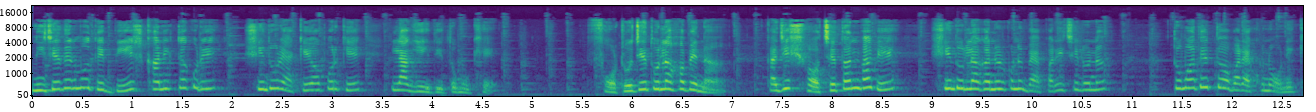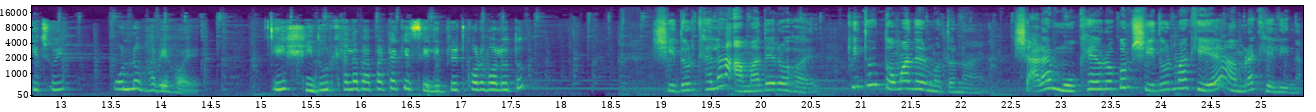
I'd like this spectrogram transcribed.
নিজেদের মধ্যে বেশ খানিকটা করে সিঁদুর একে অপরকে লাগিয়ে দিত মুখে। ফটো যে তোলা হবে না, কাজে সচেতনভাবে সিঁদুর লাগানোর কোনো ব্যাপারই ছিল না। তোমাদের তো আবার এখন অনেক কিছুই অন্যভাবে হয়। এই সিঁদুর খেলা ব্যাপারটাকে সেলিব্রেট করো বলো তো। সিঁদুর খেলা আমাদেরও হয়, কিন্তু তোমাদের মতো নয়। সারা মুখে ওরকম সিঁদুর মাখিয়ে আমরা খেলি না।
